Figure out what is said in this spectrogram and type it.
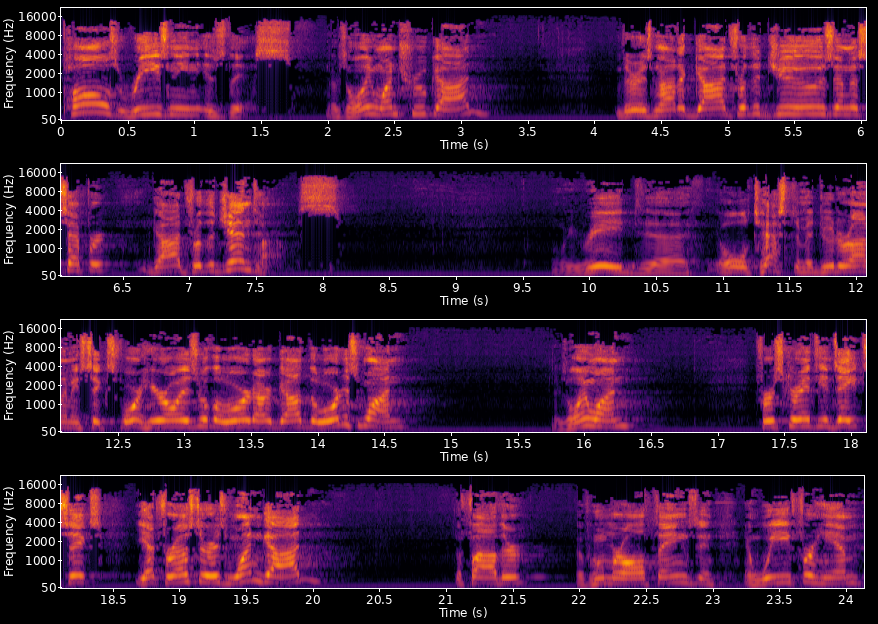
Paul's reasoning is this there's only one true God. There is not a God for the Jews and a separate God for the Gentiles. We read uh, the Old Testament, Deuteronomy 6 4, Hear, O Israel, the Lord our God, the Lord is one. There's only one. 1 Corinthians 8 6, Yet for us there is one God, the Father, of whom are all things, and, and we for him,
